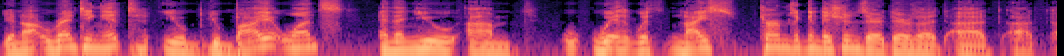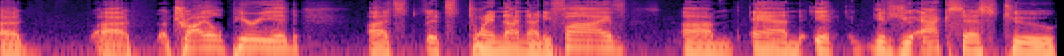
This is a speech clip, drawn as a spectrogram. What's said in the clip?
you're not renting it. You you buy it once, and then you um, with with nice terms and conditions. There there's a a, a, a, a trial period. Uh, it's it's twenty nine ninety five, um, and it gives you access to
